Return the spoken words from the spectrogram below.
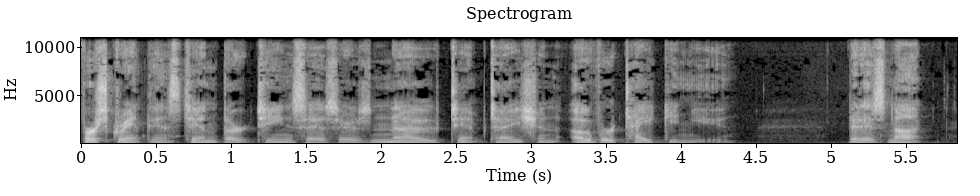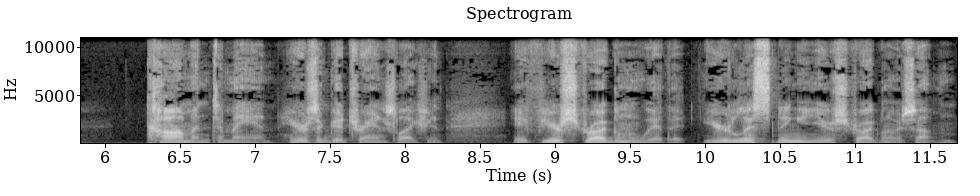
1 Corinthians 10:13 says there's no temptation overtaking you that is not common to man. Here's a good translation. If you're struggling with it, you're listening and you're struggling with something,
